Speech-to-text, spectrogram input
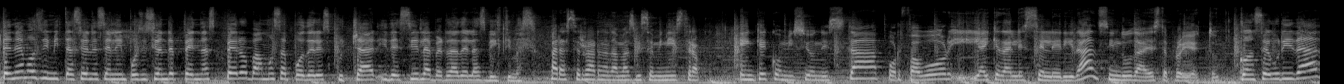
Tenemos limitaciones en la imposición de penas, pero vamos a poder escuchar y decir la verdad de las víctimas. Para cerrar nada más, viceministra, ¿en qué comisión está, por favor? Y hay que darle celeridad, sin duda, a este proyecto. Con seguridad,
